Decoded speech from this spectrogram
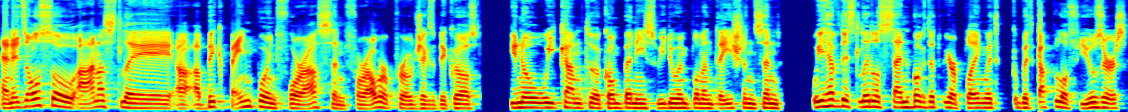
and it's also honestly a, a, big pain point for us and for our projects because you know we come to companies, we do implementations, and we have this little sandbox that we are playing with with a couple of users,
